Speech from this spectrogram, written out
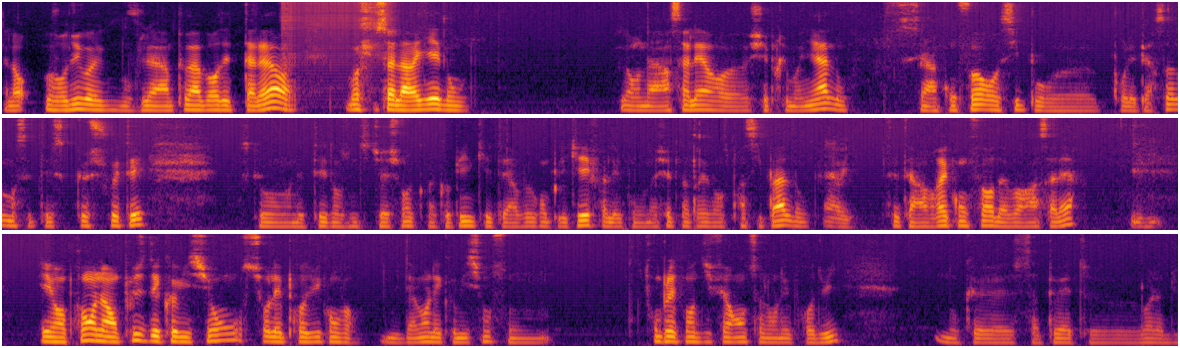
Alors aujourd'hui, ouais, vous l'avez un peu abordé tout à l'heure. Moi, je suis salarié, donc on a un salaire euh, chez Primonial, donc c'est un confort aussi pour pour les personnes. Moi, c'était ce que je souhaitais qu'on était dans une situation avec ma copine qui était un peu compliquée. Il fallait qu'on achète notre résidence principale, donc Ah oui. c'était un vrai confort d'avoir un salaire. Mhm. Et après, on a en plus des commissions sur les produits qu'on vend. Évidemment, les commissions sont complètement différentes selon les produits. Donc euh, ça peut être voilà, du,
